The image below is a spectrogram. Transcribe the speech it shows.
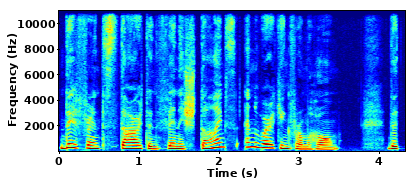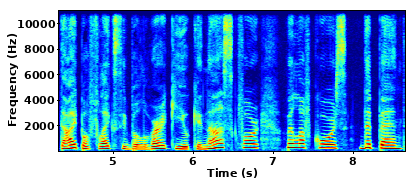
different start and finish times, and working from home. The type of flexible work you can ask for will, of course, depend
